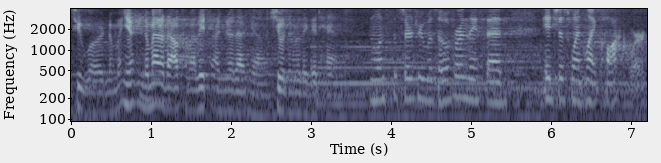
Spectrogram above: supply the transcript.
too worried. No, you know, no matter the outcome, at least I knew that you know, she was in really good hands. And once the surgery was over, and they said it just went like clockwork.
